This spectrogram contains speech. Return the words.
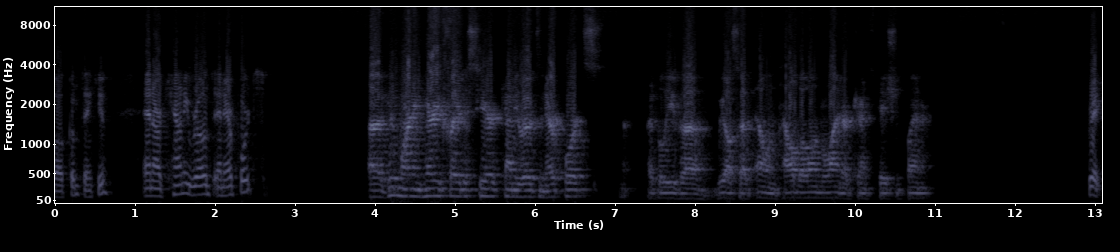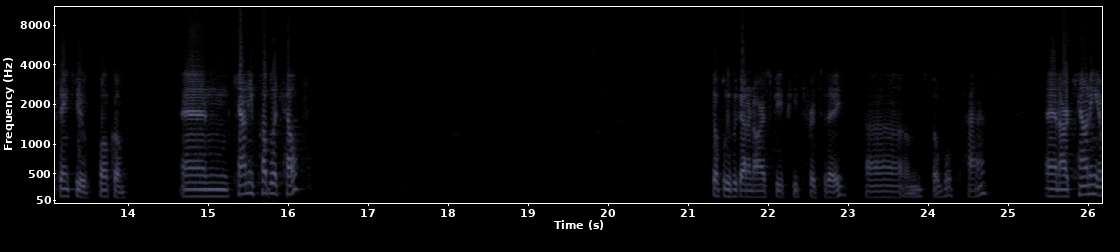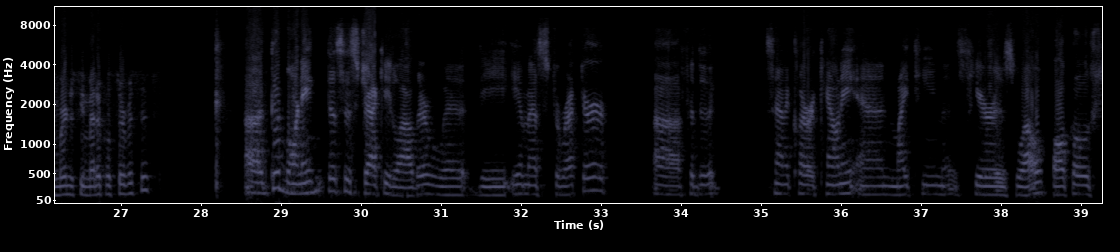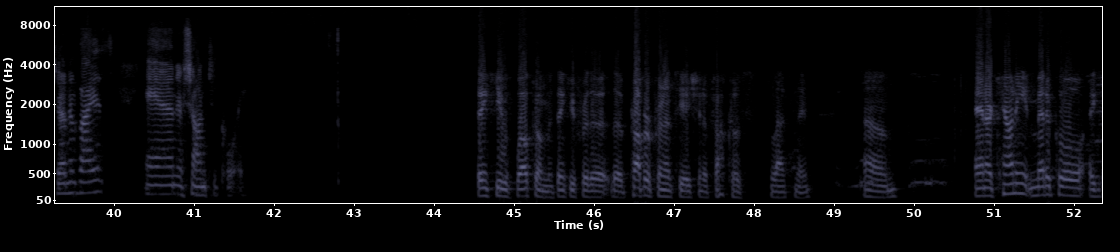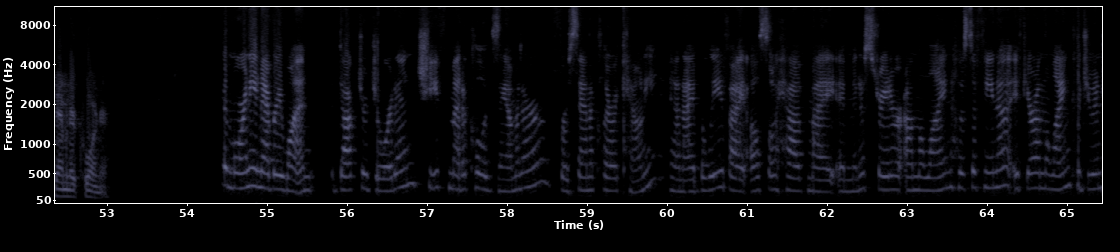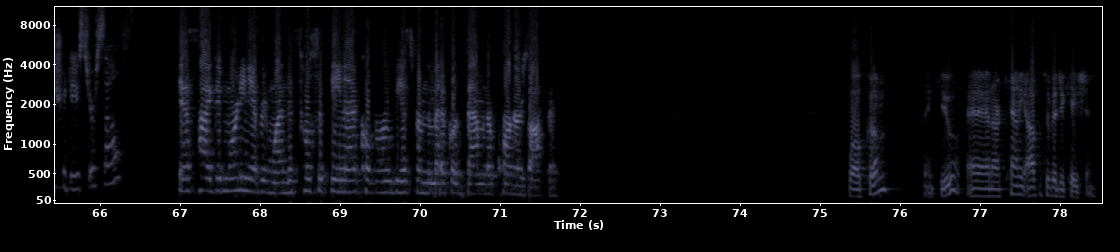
Welcome, thank you. And our county roads and airports. Uh, good morning, Harry Freitas here, County Roads and Airports. I believe uh, we also have Ellen Talbo on the line, our transportation planner. Great, thank you. Welcome. And county public health. Don't believe we got an RSVP for today, um, so we'll pass. And our county emergency medical services. Uh, good morning. This is Jackie Lowther with the EMS director uh, for the Santa Clara County, and my team is here as well, Falco Genevieve and Ashanti Coy. Thank you. Welcome, and thank you for the, the proper pronunciation of Falco's last name. Um, and our county medical examiner coroner. Good morning, everyone. Dr. Jorden, Chief Medical Examiner for Santa Clara County. And I believe I also have my administrator on the line. Josefina, if you're on the line, could you introduce yourself? Yes, hi, good morning, everyone. This is Josefina Covarrubias from the Medical Examiner Coroner's Office. Welcome. Thank you. And our County Office of Education.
